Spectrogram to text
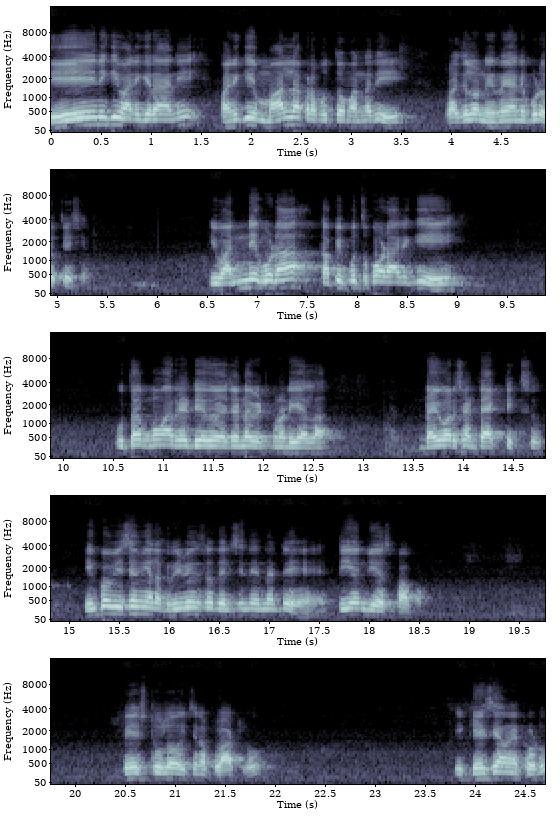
దేనికి వనికిరాని పనికి మాలిన ప్రభుత్వం అన్నది ప్రజల నిర్ణయానికి కూడా వచ్చేసింది. ఇవన్నీ కూడా కప్పిపుచ్చుకోవడానికి ఉత్తమ్ కుమార్ రెడ్డి ఏదో ఎజెండా పెట్టుకున్నాడు ఇవాళ. డైవర్షన్ టాక్టిక్స్ ఇంకో విషయం ఇలా గ్రీవియన్స్లో తెలిసింది ఏంటంటే టీఎన్జిఎస్ పాపం. ఫేజ్ టూలో ఇచ్చిన ప్లాట్లు. ఈ కేసీఆర్ అనేటోడు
